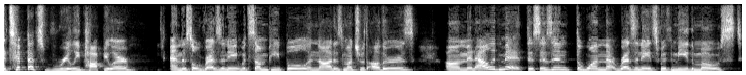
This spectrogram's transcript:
a tip that's really popular and this will resonate with some people and not as much with others um, and I'll admit, this isn't the one that resonates with me the most,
